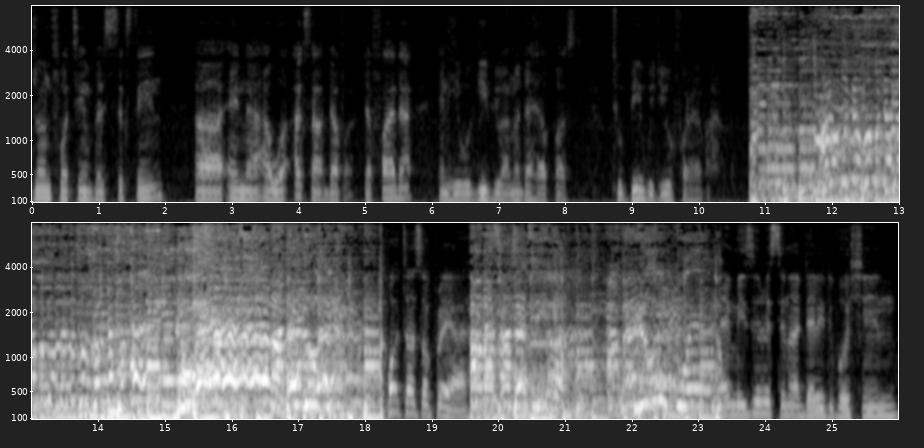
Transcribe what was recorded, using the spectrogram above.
John 14, verse 16, Uh, and uh, I will ask uh, the, the Father, and He will give you another helper to be with you forever. Portals of Prayer. A Missouri Synod Daily Devotion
